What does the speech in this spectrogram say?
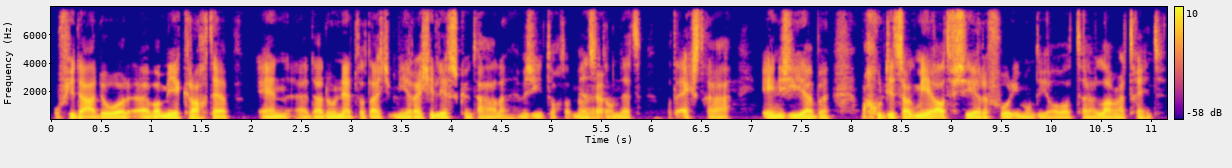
of je daardoor wat meer kracht hebt en daardoor net wat uit, meer uit je lifts kunt halen. En we zien toch dat mensen dan net wat extra energie hebben. Maar goed, dit zou ik meer adviseren voor iemand die al wat langer traint.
